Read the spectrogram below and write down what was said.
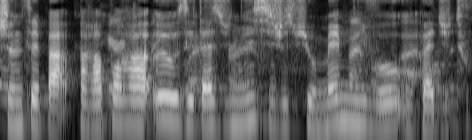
Je ne sais pas, par rapport à eux aux États-Unis, si je suis au même niveau ou pas du tout.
